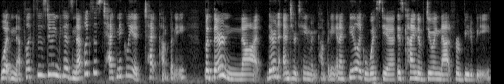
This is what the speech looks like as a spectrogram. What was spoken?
what Netflix is doing, because Netflix is technically a tech company, but they're not. They're an entertainment company. And I feel like Wistia is kind of doing that for B2B.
